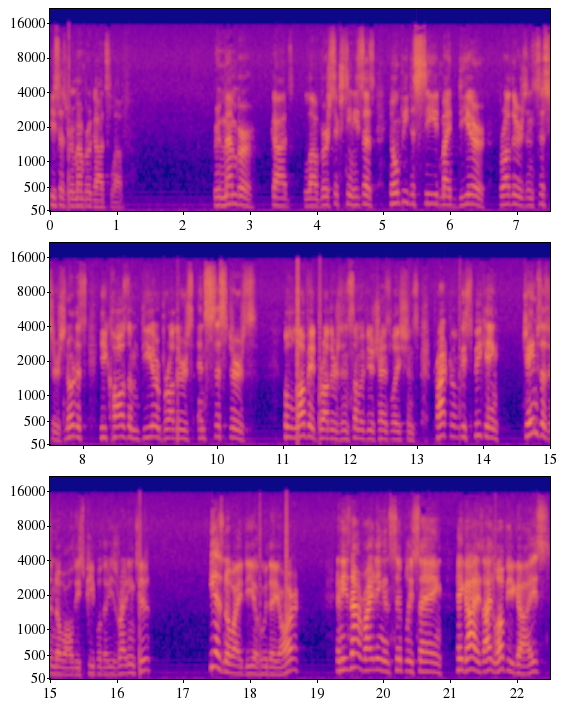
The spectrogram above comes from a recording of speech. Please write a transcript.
he says, Remember God's love. Remember God's love. Verse 16, he says, Don't be deceived, my dear brothers and sisters. Notice he calls them dear brothers and sisters beloved brothers in some of your translations. Practically speaking, James doesn't know all these people that he's writing to. He has no idea who they are. And he's not writing and simply saying, hey guys, I love you guys.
